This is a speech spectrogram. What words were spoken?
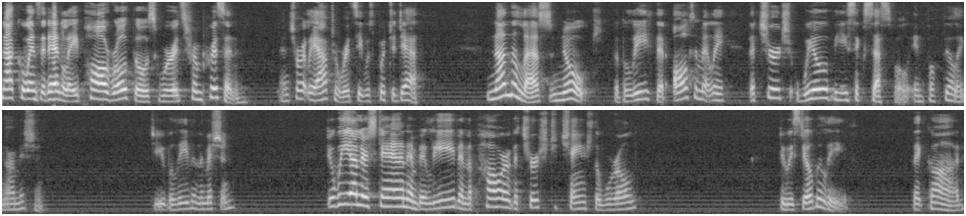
Not coincidentally, Paul wrote those words from prison, and shortly afterwards he was put to death. Nonetheless, note the belief that ultimately the church will be successful in fulfilling our mission. Do you believe in the mission? Do we understand and believe in the power of the church to change the world? Do we still believe that God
